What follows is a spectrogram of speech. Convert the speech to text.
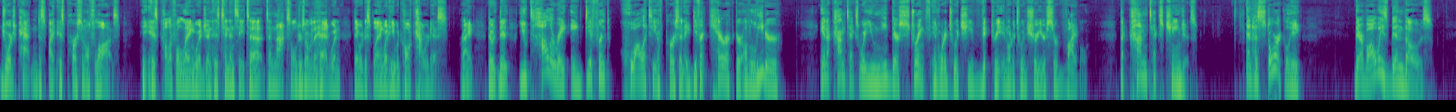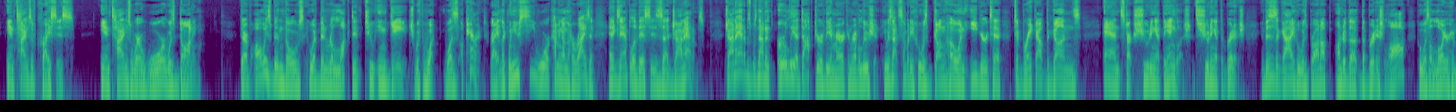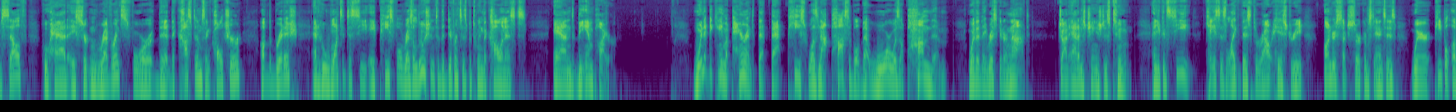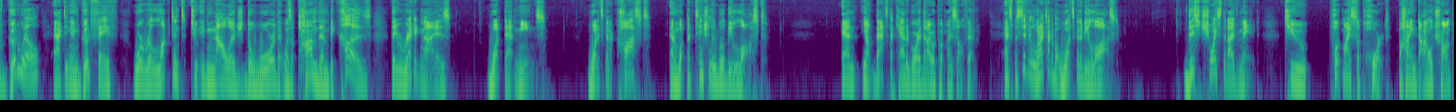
George Patton despite his personal flaws, his colorful language, and his tendency to, to knock soldiers over the head when they were displaying what he would call cowardice, right? There, there, you tolerate a different quality of person, a different character of leader in a context where you need their strength in order to achieve victory, in order to ensure your survival. The context changes. And historically, there have always been those in times of crisis, in times where war was dawning, there have always been those who have been reluctant to engage with what was apparent, right? Like when you see war coming on the horizon, an example of this is uh, John Adams. John Adams was not an early adopter of the American Revolution. He was not somebody who was gung ho and eager to, to break out the guns and start shooting at the English. It's shooting at the British. This is a guy who was brought up under the, the British law, who was a lawyer himself, who had a certain reverence for the, the customs and culture of the British, and who wanted to see a peaceful resolution to the differences between the colonists and the empire. When it became apparent that that peace was not possible, that war was upon them, whether they risk it or not, John Adams changed his tune. And you could see cases like this throughout history under such circumstances where people of goodwill acting in good faith were reluctant to acknowledge the war that was upon them because they recognize what that means, what it's going to cost, and what potentially will be lost. And, you know, that's the category that I would put myself in. And specifically, when I talk about what's going to be lost, this choice that I've made to put my support behind Donald Trump,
